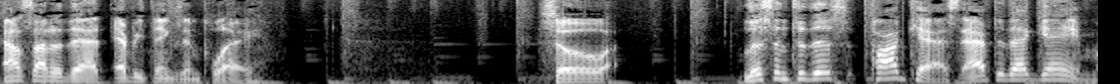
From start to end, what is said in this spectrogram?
Outside of that, everything's in play. So listen to this podcast after that game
